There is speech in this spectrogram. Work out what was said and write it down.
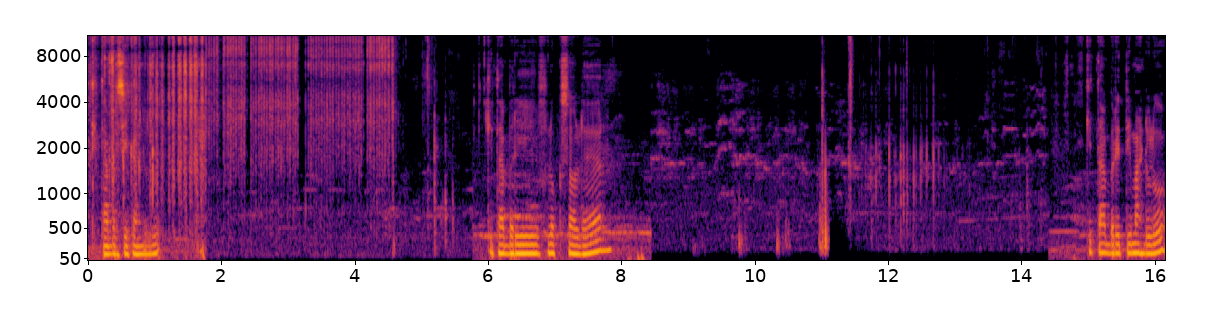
Kita bersihkan dulu. Kita beri flux solder kita beri timah dulu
